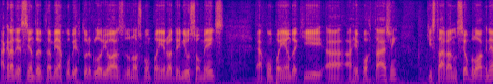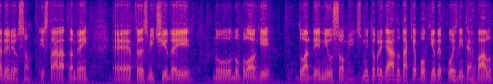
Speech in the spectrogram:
Agradecendo também a cobertura gloriosa do nosso companheiro Adenilson Mendes, acompanhando aqui a, a reportagem, que estará no seu blog, né, Adenilson? Estará também é, transmitida aí no, no blog do Adenilson Mendes. Muito obrigado. Daqui a pouquinho, depois do intervalo,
